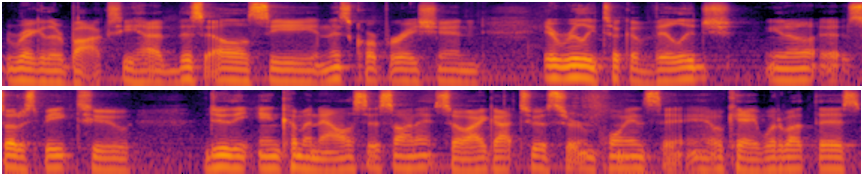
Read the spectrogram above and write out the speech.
regular box. He had this LLC and this corporation. It really took a village, you know, so to speak, to do the income analysis on it. So I got to a certain point and said, "Eh, okay, what about this?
